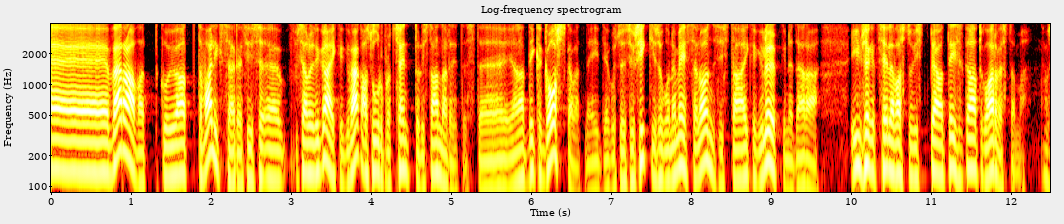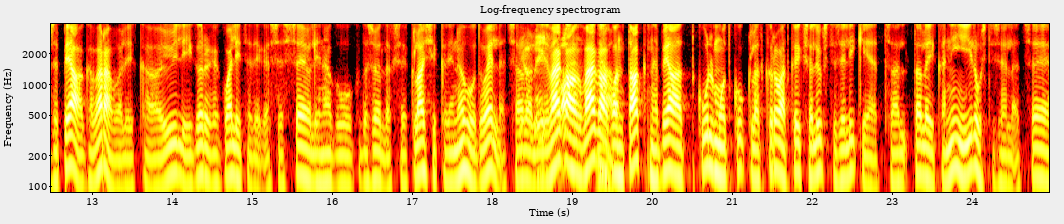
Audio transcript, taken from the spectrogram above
väravat, kui vaadata valiksarja, siis äh, seal oli ka ikkagi väga suur protsent tuli standarditest äh, ja nad ikkagi oskavad neid ja kui see Šiki-sugune mees seal on, siis ta ikkagi lööbki need ära. ilmselgelt selle vastu vist peavad teised ka natuke arvestama. no see peaga värav oli ikka ülikõrge kvaliteediga, sest see oli nagu, kuidas öeldakse, klassikaline õhuduell, et seal ja oli väga-väga kontaktne, pead, kulmud, kuklad, kõrvad, kõik seal üksteise ligi, et seal, ta lõi ikka nii ilusti selle, et see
